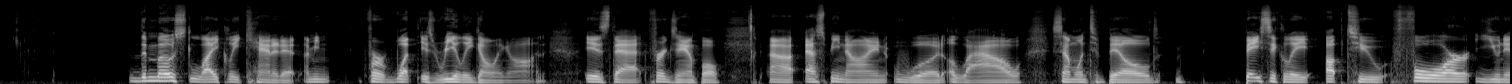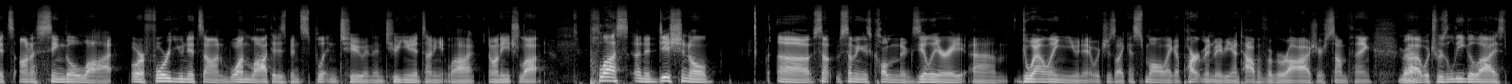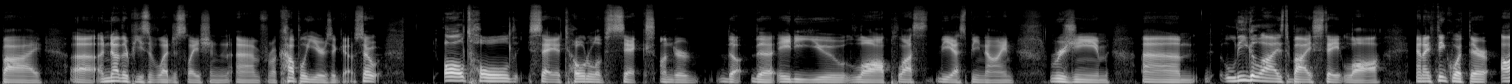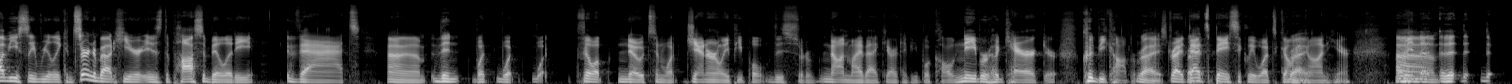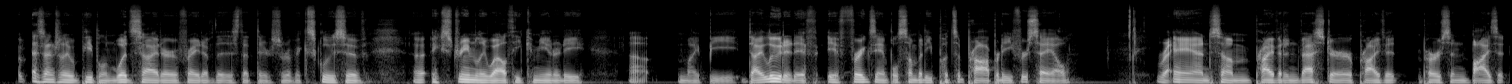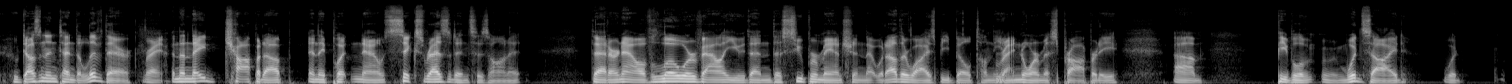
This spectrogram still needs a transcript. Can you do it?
the most likely candidate, I mean, for what is really going on, is that, for example, uh, SB9 would allow someone to build basically up to four units on a single lot or four units on one lot that has been split in two and then two units on each lot on each lot plus an additional uh, some, something is called an auxiliary um, dwelling unit, which is like a small like apartment, maybe on top of a garage or something, Right. uh, which was legalized by uh, another piece of legislation um, from a couple years ago. So, all told, say a total of six under the the ADU law plus the SB9 regime, um, legalized by state law. And I think what they're obviously really concerned about here is the possibility that um, then what what what Philip notes and what generally people, this sort of non my backyard type people call neighborhood character, could be compromised. Right, Right. right. That's basically what's going Right. on here. I mean, Um, the, the, the, essentially, what people in Woodside are afraid of is that their sort of exclusive, uh, extremely wealthy community uh, might be diluted if, if, for example, somebody puts a property for sale right. and some private investor, private person buys it who doesn't intend to live there, Right. And then they chop it up and they put now six residences on it that are now of lower value than the super mansion that would otherwise be built on the Right. enormous property. Um, people of- in Woodside would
